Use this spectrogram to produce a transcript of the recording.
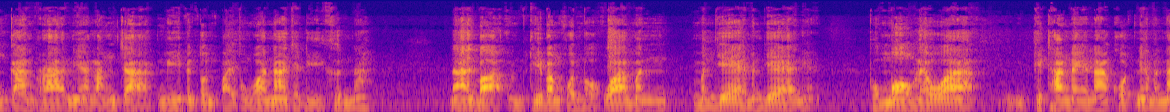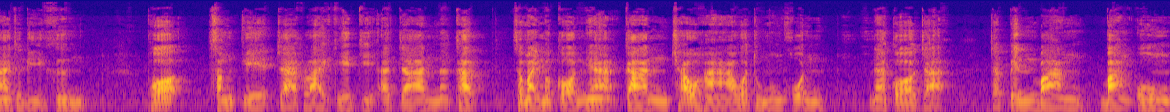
งการพระเนี่ยหลังจากนี้เป็นต้นไปผมว่าน่าจะดีขึ้นนะนะบาที่บางคนบอกว่ามันมันแย่มันแย่เนี่ย ผมมองแล้วว่าทิศทางในอนาคตเนี่ยมันน่าจะดีขึ้น เพราะสังเกตจากหลายเกจิอาจารย์นะครับ สมัยเมื่อก่อนเนี่ยการเช่าหาวัตถุมงคลนะก็จะจะเป็นบางบางองค์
